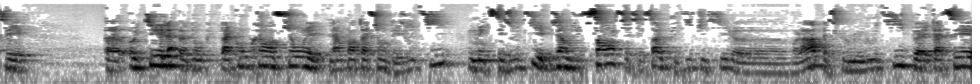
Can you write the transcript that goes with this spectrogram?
c'est euh, ok, la, donc la compréhension et l'implantation des outils, mais que ces outils aient bien du sens, et c'est ça le plus difficile, euh, voilà, parce que l'outil peut être assez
